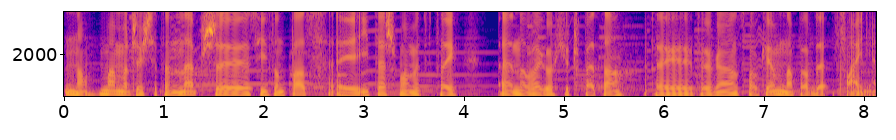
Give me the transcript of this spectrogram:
no, mamy oczywiście ten lepszy Season Pass e, i też mamy tutaj nowego huge peta, e, który wygląda całkiem naprawdę fajnie.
